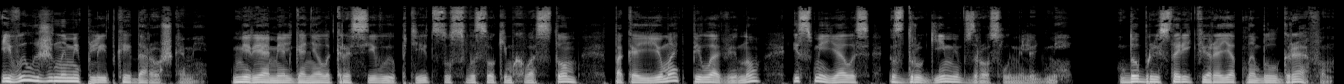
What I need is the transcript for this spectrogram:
и выложенными плиткой дорожками. Мириамель гоняла красивую птицу с высоким хвостом, пока ее мать пила вино и смеялась с другими взрослыми людьми. Добрый старик, вероятно, был графом,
